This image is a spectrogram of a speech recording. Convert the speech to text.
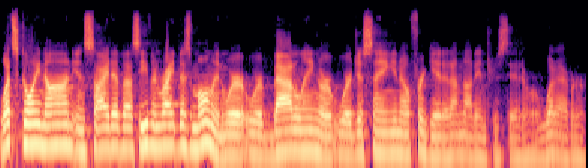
what's going on inside of us, even right this moment, we're, we're battling or we're just saying, you know, forget it, I'm not interested, or whatever.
